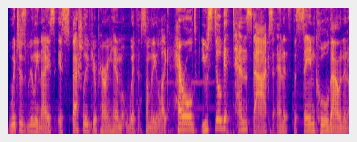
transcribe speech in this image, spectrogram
which is really nice especially if you're pairing him with somebody like Harold. You still get 10 stacks and it's the same cooldown and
